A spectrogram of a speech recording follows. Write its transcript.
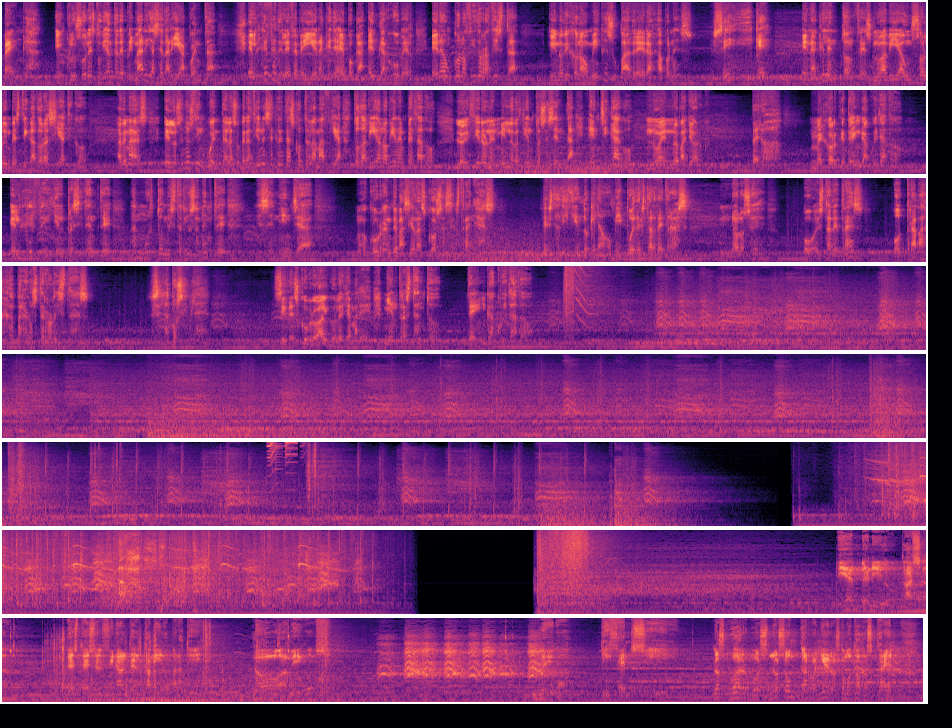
Venga, incluso un estudiante de primaria se daría cuenta. El jefe del FBI en aquella época, Edgar Hoover, era un conocido racista. ¿Y no dijo Naomi que su padre era japonés? Sí, ¿y qué? En aquel entonces no había un solo investigador asiático. Además, en los años 50 las operaciones secretas contra la mafia todavía no habían empezado. Lo hicieron en 1960, en Chicago, no en Nueva York. Pero... Mejor que tenga cuidado. El jefe y el presidente han muerto misteriosamente. Ese ninja... Ocurren demasiadas cosas extrañas. Está diciendo que Naomi puede estar detrás. No lo sé. O está detrás o trabaja para los terroristas. ¿Será posible? Si descubro algo le llamaré. Mientras tanto, tenga cuidado. Casa. Este es el final del camino para ti. ¿No, amigos? Mira, dicen sí. Los cuervos no son carroñeros como todos creen.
